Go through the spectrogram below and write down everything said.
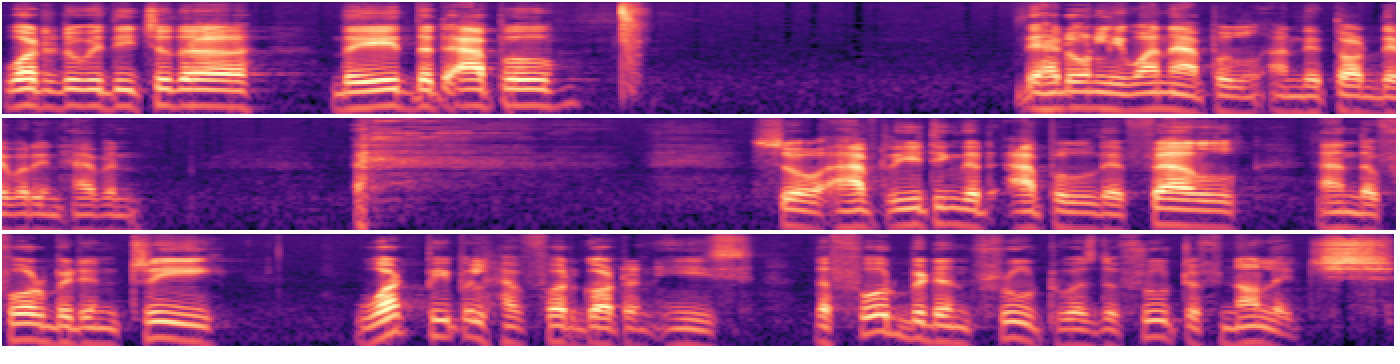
what to do with each other, they ate that apple. They had only one apple and they thought they were in heaven. so after eating that apple, they fell and the forbidden tree, what people have forgotten is, the forbidden fruit was the fruit of knowledge.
